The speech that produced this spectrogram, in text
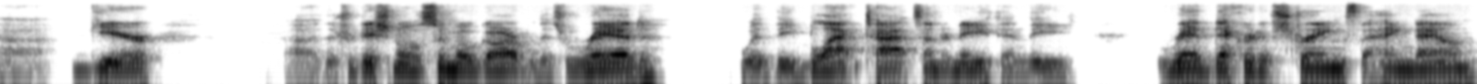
uh, gear, uh, the traditional sumo garb that's red with the black tights underneath and the red decorative strings that hang down.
